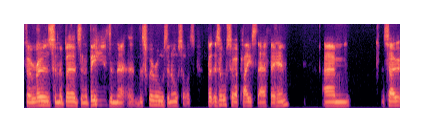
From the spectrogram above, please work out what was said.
for us and the birds and the bees and the, the squirrels and all sorts, but there's also a place there for him. Um, so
